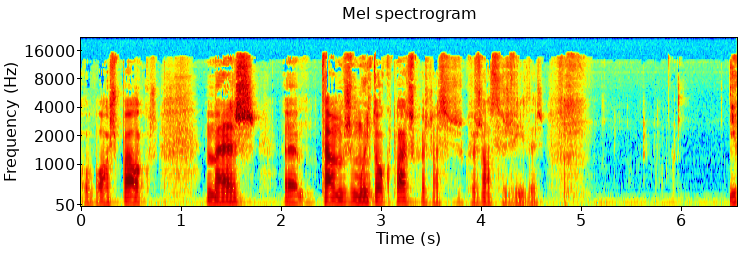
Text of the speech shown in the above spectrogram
ao, aos palcos, mas uh, estávamos muito ocupados com as nossas, com as nossas vidas. E,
